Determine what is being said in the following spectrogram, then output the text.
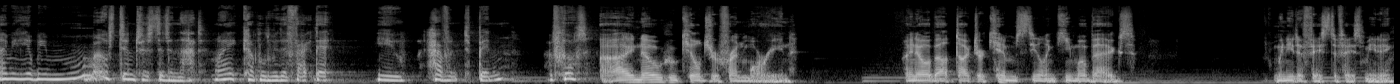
I mean, he'll be most interested in that, right? Coupled with the fact that you haven't been, of course. I know who killed your friend Maureen. I know about Dr. Kim stealing chemo bags. We need a face to face meeting.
